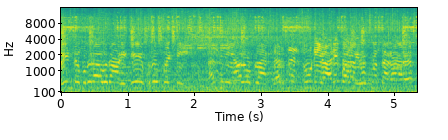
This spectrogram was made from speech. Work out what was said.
மீண்டும் முதலாவதாக கே புதுப்பட்டி நந்தினி ஆலோ பிளாக் தர்சன் ஸ்டூடியோ அரிபாலை ஒப்பந்தகாரர்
